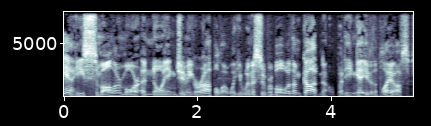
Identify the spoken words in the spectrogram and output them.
Yeah, he's smaller, more annoying Jimmy Garoppolo. Will you win a Super Bowl with him? God, no. But he can get you to the playoffs.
